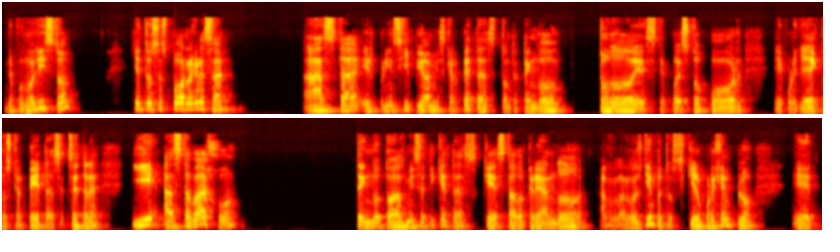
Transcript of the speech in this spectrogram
Le pongo listo y entonces puedo regresar hasta el principio a mis carpetas, donde tengo todo este puesto por eh, proyectos, carpetas, etcétera. Y hasta abajo tengo todas mis etiquetas que he estado creando a lo largo del tiempo. Entonces, si quiero, por ejemplo, eh,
